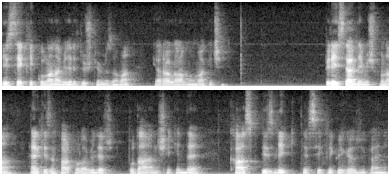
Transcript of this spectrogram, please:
dirseklik kullanabiliriz düştüğümüz zaman yararlanmamak için. Bireysel demiş buna. Herkesin farklı olabilir. Bu da aynı şekilde. Kask, dizlik, dirseklik ve gözlük aynı.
